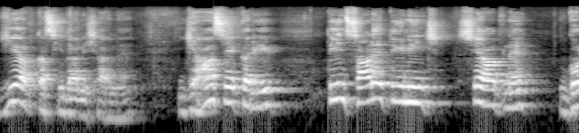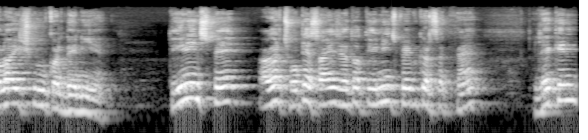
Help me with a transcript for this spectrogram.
ये आपका सीधा निशान है। यहाँ से करीब तीन, साढ़े तीन इंच से आपने गोलाई शुरू कर देनी है। तीन इंच पे अगर छोटे साइज़ है तो तीन इंच पे भी कर सकते हैं, लेकिन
